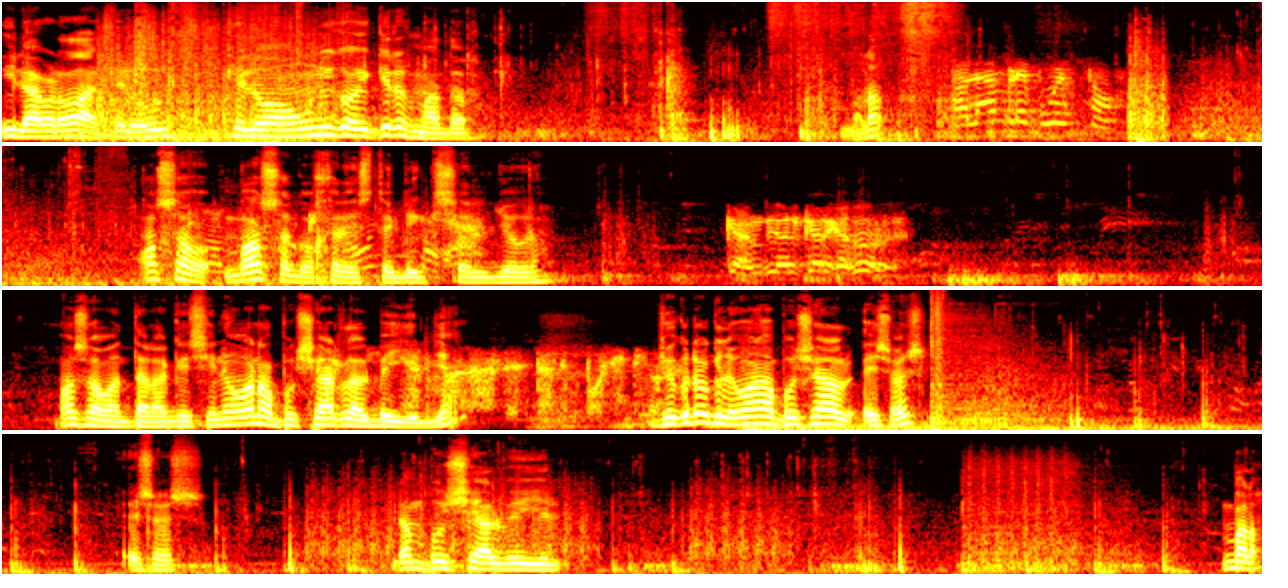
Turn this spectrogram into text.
Y la verdad, que lo, que lo único que quiero es matar. Vamos a, coger este pixel, yo creo. Vamos a aguantar aquí. Si no, van a pushearle al Beir ya. Yo creo que le van a pushear... al- Eso es. Eso es. Le han pusheado al Beir. Vale.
